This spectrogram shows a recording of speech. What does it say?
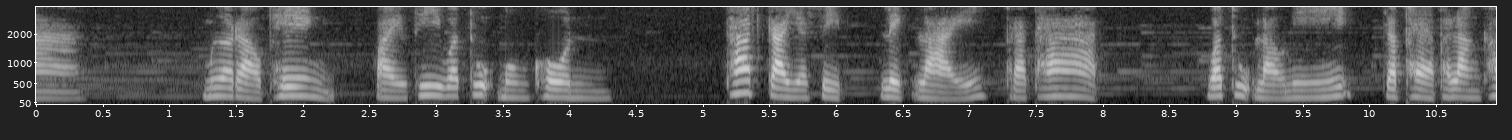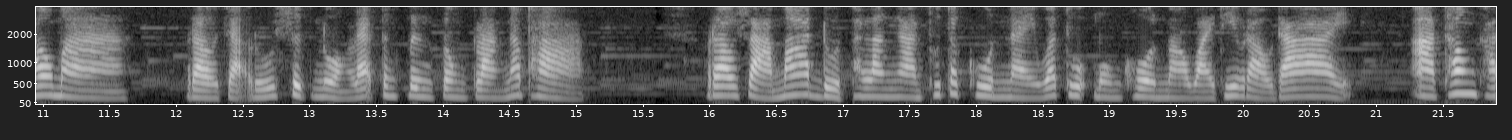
า เมื่อเราเพ่งไปที่วัตถุมงคลธาตุกายสิทธิ์เหล็กไหล พระธาตุ วัตถุเหล่านี้จะแผ่พลังเข้ามา เราจะรู้สึกหน่วงและตึงๆ ตรงกลางหน้าผาก เราสามารถดูดพลังงานพุทธคุณในวัตถุมงคลมาไว้ที่เราได้ อาจท่องคา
